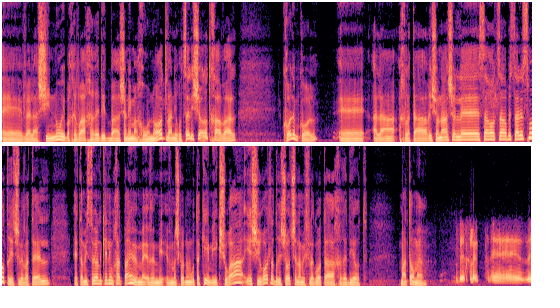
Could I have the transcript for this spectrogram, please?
אה, ועל השינוי בחברה החרדית בשנים האחרונות, ואני רוצה לשאול אותך אבל, קודם כל, אה, על ההחלטה הראשונה של אה, שר האוצר בצלאל סמוטריץ' לבטל את המיסוי על כלים חד פעמים ומשקאות ממותקים. היא קשורה ישירות לדרישות של המפלגות החרדיות. מה אתה אומר? בהחלט, זה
